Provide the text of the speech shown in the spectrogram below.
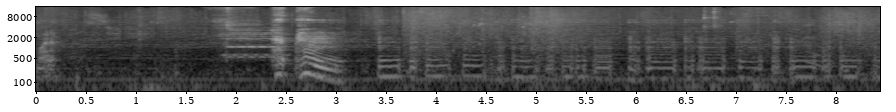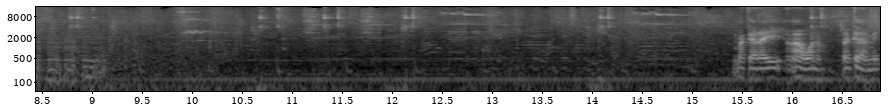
Bueno. Va a quedar ahí. Ah, bueno, se ha quedado a mí.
